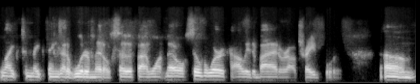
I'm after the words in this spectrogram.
like to make things out of wood or metal. So if I want metal silverware, I'll either buy it or I'll trade for it. Um,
